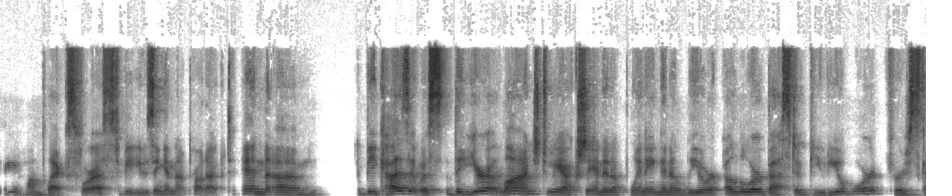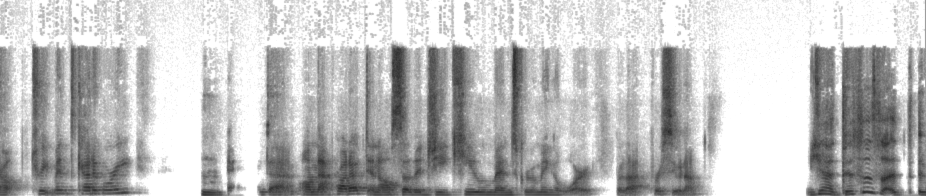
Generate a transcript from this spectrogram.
complex for us to be using in that product. And um, because it was the year it launched, we actually ended up winning an Allure, Allure Best of Beauty Award for scalp treatment category. Mm um, on that product and also the GQ Men's Grooming Award for that for Suna. Yeah, this is a, a,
